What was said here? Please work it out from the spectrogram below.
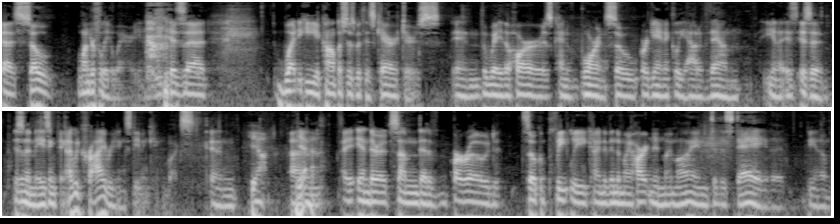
uh, so wonderfully aware. You know, his uh, what he accomplishes with his characters and the way the horror is kind of born so organically out of them. You know, is is a is an amazing thing. I would cry reading Stephen King books, and Yeah. um, yeah. I, and there are some that have burrowed so completely kind of into my heart and in my mind to this day that you know.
